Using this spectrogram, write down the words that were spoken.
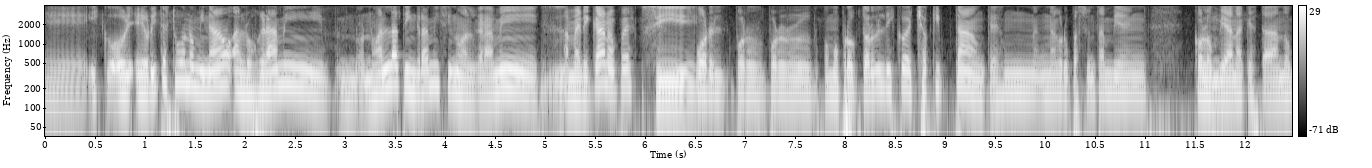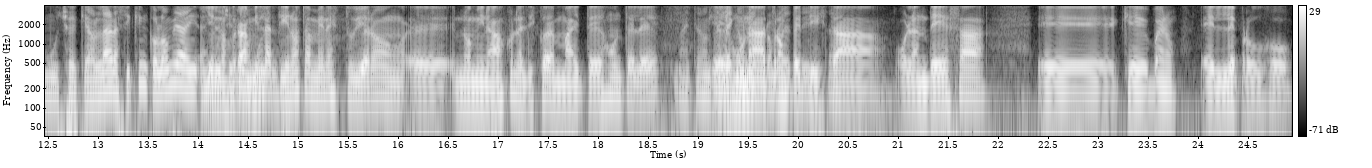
eh, y ahorita estuvo nominado a los Grammy, no, no al Latin Grammy, sino al Grammy americano, pues, Sí. por, el- por, por- como productor del disco de Chucky Town, que es un- una agrupación también colombiana que está dando mucho de qué hablar. Así que en Colombia hay, hay Y en los Grammy música. latinos también estuvieron eh, nominados con el disco de Maite Juntelé, Maite que Jontelé, es que una trompetista holandesa eh, que, bueno, él le produjo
